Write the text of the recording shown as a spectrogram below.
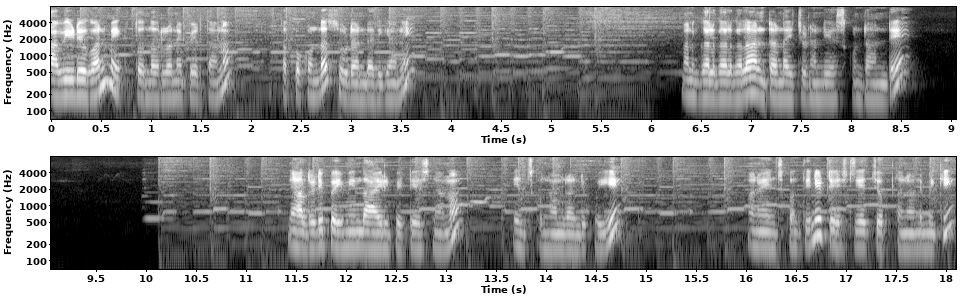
ఆ వీడియో కానీ మీకు తొందరలోనే పెడతాను. తప్పకుండా చూడండి అది కానీ. మనకు గలగలగల అంటాయి చూడండి వేసుకుంటా అంటే. నేను ఆల్రెడీ పొయ్యి మీద ఆయిల్ పెట్టేసినాను. ఎంచుకుందాం రండి పొయ్యి. మనం ఎంచుకొని తిని టేస్ట్ చేసి చెప్తానండి మీకు.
